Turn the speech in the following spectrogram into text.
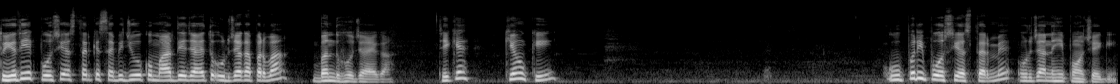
तो यदि एक पोषी स्तर के सभी जीवों को मार दिया जाए तो ऊर्जा का प्रवाह बंद हो जाएगा। ठीक है? क्योंकि ऊपरी पोषी स्तर में ऊर्जा नहीं पहुंचेगी।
